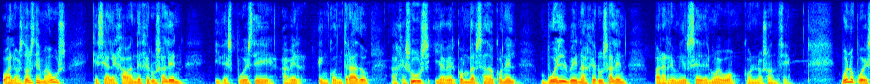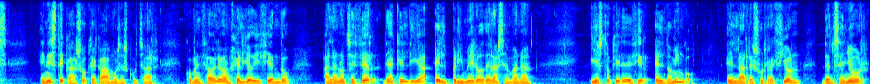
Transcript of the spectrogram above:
o a los dos de Maús, que se alejaban de Jerusalén y después de haber encontrado a Jesús y haber conversado con él, vuelven a Jerusalén para reunirse de nuevo con los once. Bueno, pues en este caso que acabamos de escuchar, comenzaba el Evangelio diciendo, al anochecer de aquel día, el primero de la semana, y esto quiere decir el domingo, en la resurrección del Señor,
